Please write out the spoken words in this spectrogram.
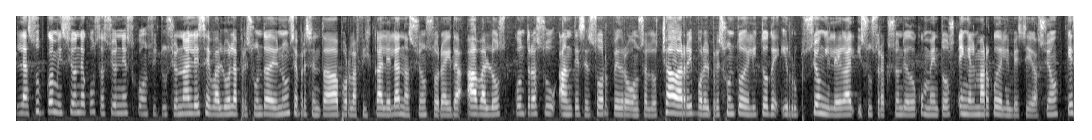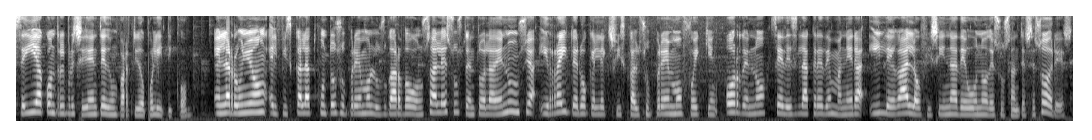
La subcomisión de acusaciones constitucionales evaluó la presunta denuncia presentada por la fiscal de la Nación Zoraida Ábalos contra su antecesor Pedro Gonzalo Chavarri por el presunto delito de irrupción ilegal y sustracción de documentos en el marco de la investigación que seguía contra el presidente de un partido político. En la reunión, el fiscal adjunto supremo Luzgardo González sustentó la denuncia y reiteró que el ex fiscal supremo fue quien ordenó se deslacre de manera ilegal la oficina de uno de sus antecesores.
